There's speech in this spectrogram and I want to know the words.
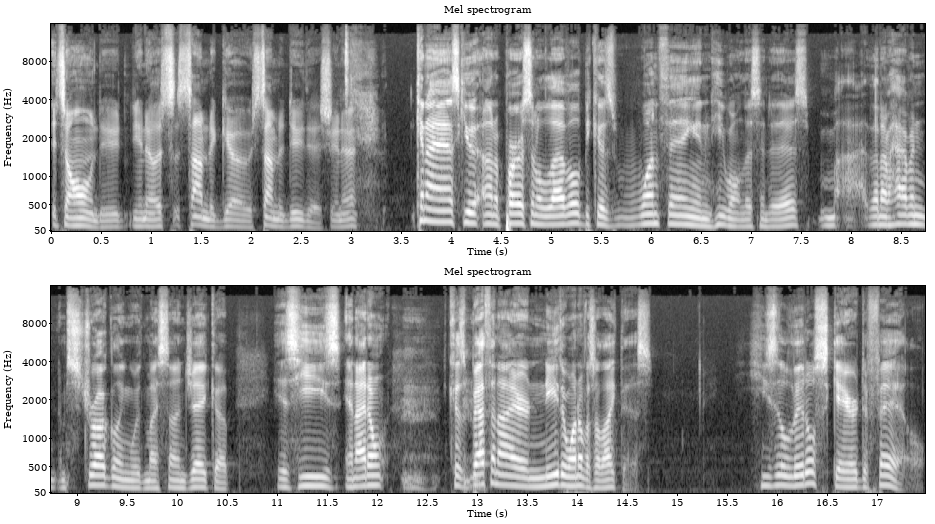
it's on, dude. You know, it's, it's time to go. It's time to do this. You know. Can I ask you on a personal level? Because one thing, and he won't listen to this, that I'm having, I'm struggling with my son Jacob, is he's, and I don't, because Beth and I are, neither one of us are like this. He's a little scared to fail,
